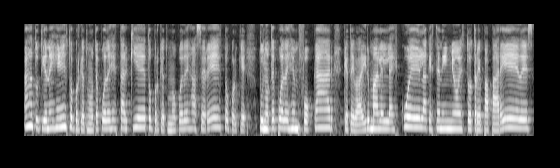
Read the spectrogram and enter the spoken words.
ah, tú tienes esto porque tú no te puedes estar quieto, porque tú no puedes hacer esto, porque tú no te puedes enfocar, que te va a ir mal en la escuela, que este niño esto trepa paredes.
